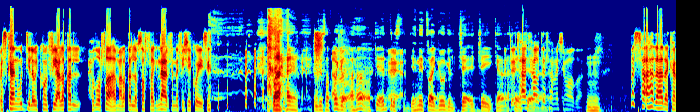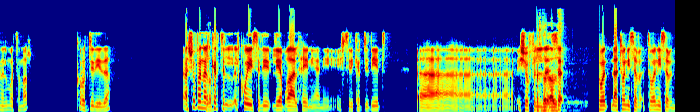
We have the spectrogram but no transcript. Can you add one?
بس كان ودي لو يكون في على الأقل حضور فاهم على الأقل لو صفق نعرف انه في شيء كويس. صح اللي صفقوا أها okay interesting هني ترى Google che- check ها؟ تحاول تفهم إيش الموضوع. بس هذا هذا كان المؤتمر. كروت جديدة. أشوف أنا الكرت ال- الكويس اللي اللي يبغاه الحين يعني يشتري كرت جديد. آه يشوف ال لا 27 2070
